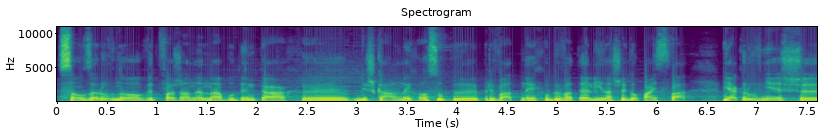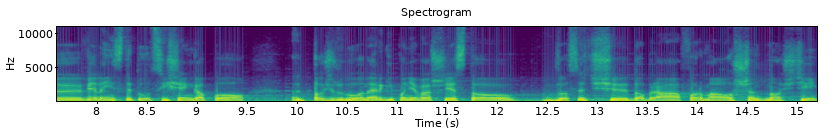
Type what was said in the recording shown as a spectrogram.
są zarówno wytwarzane na budynkach mieszkalnych, osób prywatnych, obywateli naszego państwa, jak również wiele instytucji sięga po to źródło energii, ponieważ jest to dosyć dobra forma oszczędności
